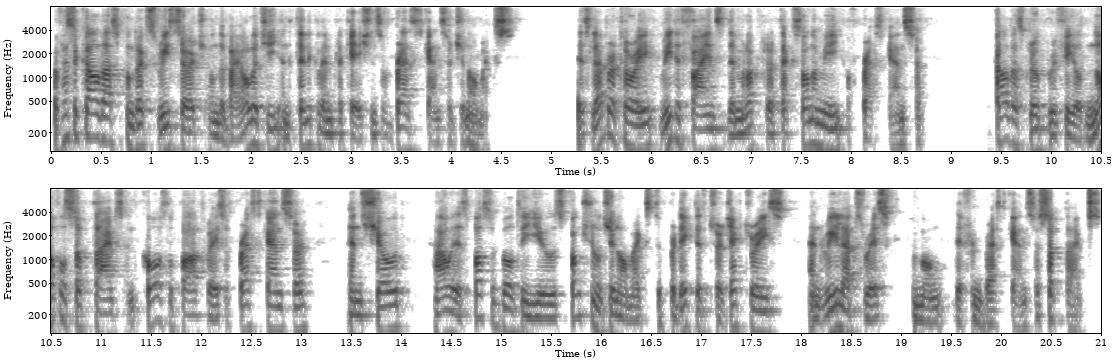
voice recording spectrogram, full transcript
Professor Caldas conducts research on the biology and clinical implications of breast cancer genomics. His laboratory redefines the molecular taxonomy of breast cancer. The Caldas group revealed novel subtypes and causal pathways of breast cancer and showed how it is possible to use functional genomics to predict the trajectories and relapse risk among different breast cancer subtypes.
